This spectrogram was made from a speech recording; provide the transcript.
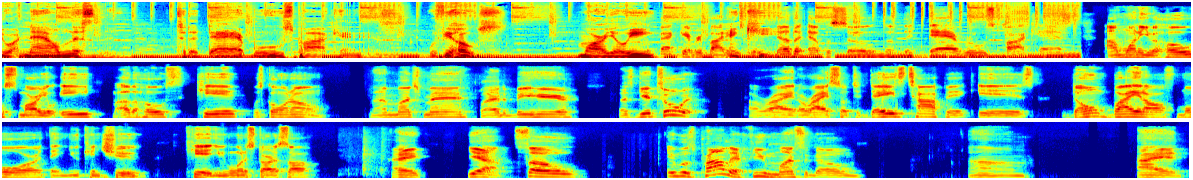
You are now listening to the Dad Rules Podcast with your hosts, Mario E. Back, everybody, And to Key. another episode of the Dad Rules Podcast. I'm one of your hosts, Mario E. My other host, Kidd. What's going on? Not much, man. Glad to be here. Let's get to it. All right, all right. So today's topic is don't bite off more than you can chew. Kidd, you want to start us off? Hey, yeah. So it was probably a few months ago. Um, I had,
